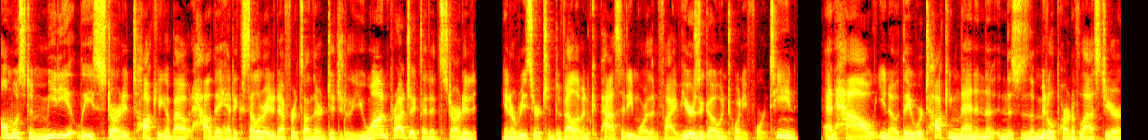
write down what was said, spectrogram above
almost immediately started talking about how they had accelerated efforts on their digital yuan project that had started in a research and development capacity more than 5 years ago in 2014 and how, you know, they were talking then in the and this was the middle part of last year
